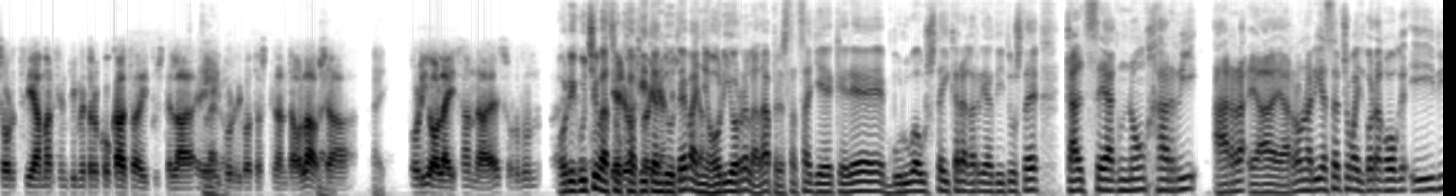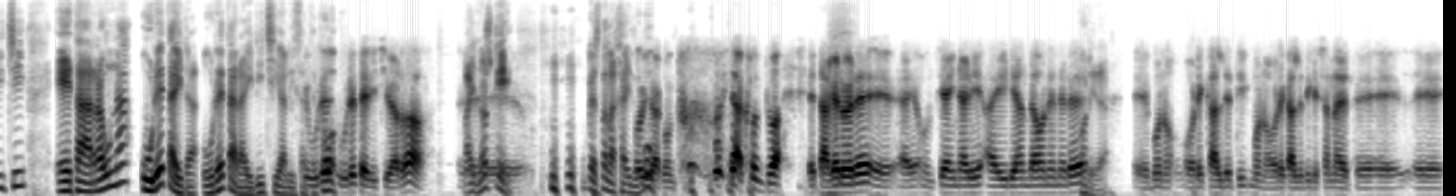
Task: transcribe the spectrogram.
sortzi amar zentimetroko kalza dituztela e, Claro. ipurdiko tostelan eta hola, Bai, osea, bai. Hori hola izan da, ez, orduan. Hori gutxi e, batzuk jakiten dute, baina hori horrela da, prestatzaileek ere burua uste ikaragarriak dituzte, kaltzeak non jarri arra, e, arraunaria zertxo bait gorago iritsi, eta arrauna uretara, uretara iritsi Ure, alizateko. urete iritsi behar da. Bai, noski. E, Bestela jai hori dugu. da kontua. hori da kontua. Eta gero ere, e, ontzia inari airean da honen ere, Hori da. e, bueno, horek aldetik, bueno, horek aldetik esan da, e, e,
